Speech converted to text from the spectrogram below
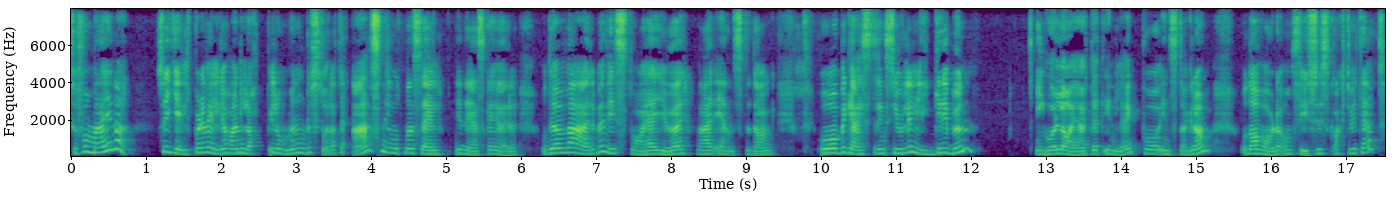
Så for meg, da, så hjelper det veldig å ha en lapp i lommen hvor det står at jeg er snill mot meg selv i det jeg skal gjøre. Og det å være bevisst hva jeg gjør hver eneste dag. Og begeistringshjulet ligger i bunn. I går la jeg ut et innlegg på Instagram, og da var det om fysisk aktivitet.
